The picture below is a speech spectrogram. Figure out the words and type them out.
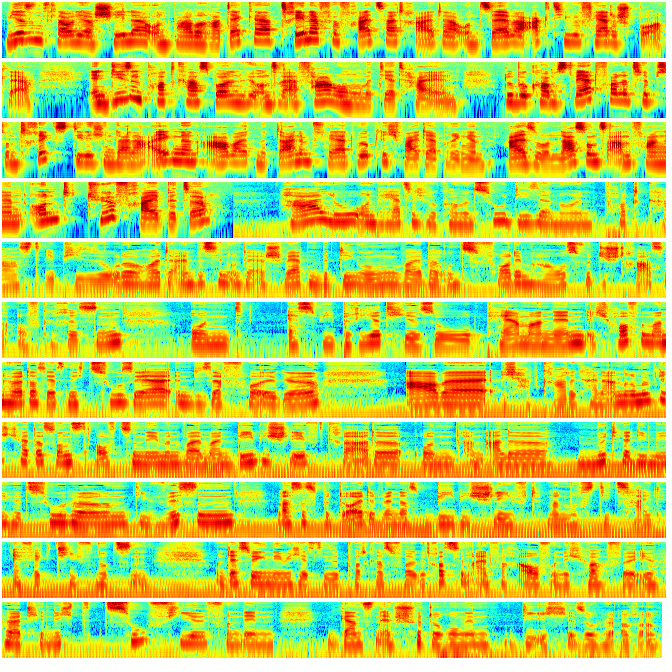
Wir sind Claudia Scheler und Barbara Decker, Trainer für Freizeitreiter und selber aktive Pferdesportler. In diesem Podcast wollen wir unsere Erfahrungen mit dir teilen. Du bekommst wertvolle Tipps und Tricks, die dich in deiner eigenen Arbeit mit deinem Pferd wirklich weiterbringen. Also lass uns anfangen und Tür frei bitte. Hallo und herzlich willkommen zu dieser neuen Podcast-Episode. Heute ein bisschen unter erschwerten Bedingungen, weil bei uns vor dem Haus wird die Straße aufgerissen und es vibriert hier so permanent. Ich hoffe, man hört das jetzt nicht zu sehr in dieser Folge. Aber ich habe gerade keine andere Möglichkeit, das sonst aufzunehmen, weil mein Baby schläft gerade und an alle Mütter, die mir hier zuhören, die wissen, was es bedeutet, wenn das Baby schläft. Man muss die Zeit effektiv nutzen. Und deswegen nehme ich jetzt diese Podcast-Folge trotzdem einfach auf und ich hoffe, ihr hört hier nicht zu viel von den ganzen Erschütterungen, die ich hier so höre.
